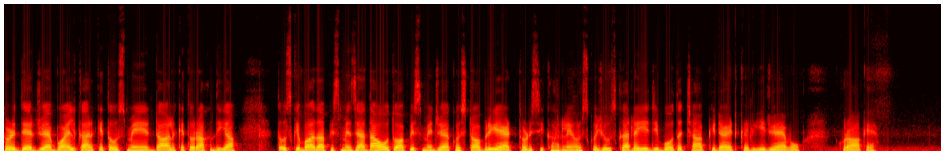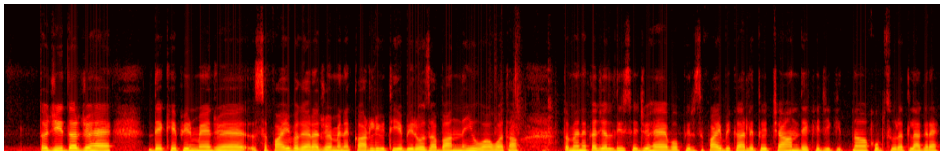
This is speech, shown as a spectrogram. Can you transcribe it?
थोड़ी देर जो है बॉयल करके तो उसमें डाल के तो रख दिया। तो उसके बाद आप इसमें ज़्यादा हो तो आप इसमें जो है कोई स्ट्रॉबेरी ऐड थोड़ी सी कर लें और उसको यूज़ कर लें। जी बहुत अच्छा आपकी डाइट के लिए जो है वो खुराक है। तो जी इधर जो है देखे, फिर मैं जो है, सफ़ाई वगैरह जो है मैंने कर ली थी। अभी रोज़ा बंद नहीं हुआ हुआ था। तो मैंने कहा जल्दी से जो है, वो फिर सफ़ाई भी कर लेती हुई। चाँद देखे जी, कितना खूबसूरत लग रहा है।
